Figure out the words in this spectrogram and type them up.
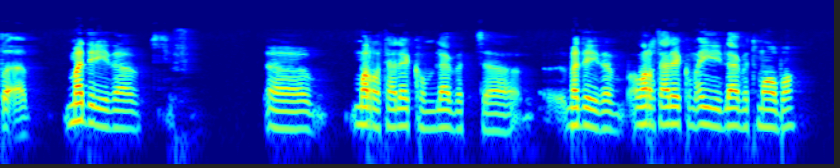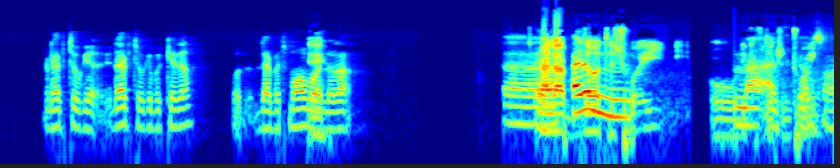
طيب ما أدري إذا آه، مرت عليكم لعبة آه، ما أدري إذا مرت عليكم أي لعبة MOBA؟ لعبتوا لعبتوا قبل كذا؟ لعبة MOBA إيه. ولا لا؟ أنا لعبت Dota شوي ما شوي.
